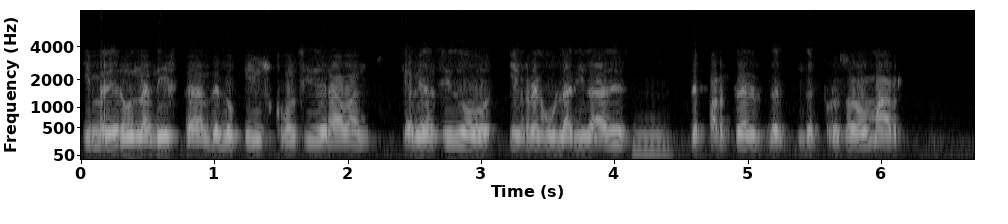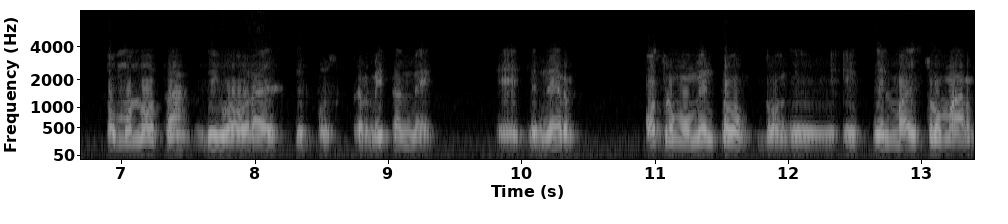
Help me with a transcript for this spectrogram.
y me dieron una lista de lo que ellos consideraban que habían sido irregularidades de parte del profesor Omar, tomo nota, digo ahora, este, pues permítanme eh, tener otro momento donde esté el maestro Omar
